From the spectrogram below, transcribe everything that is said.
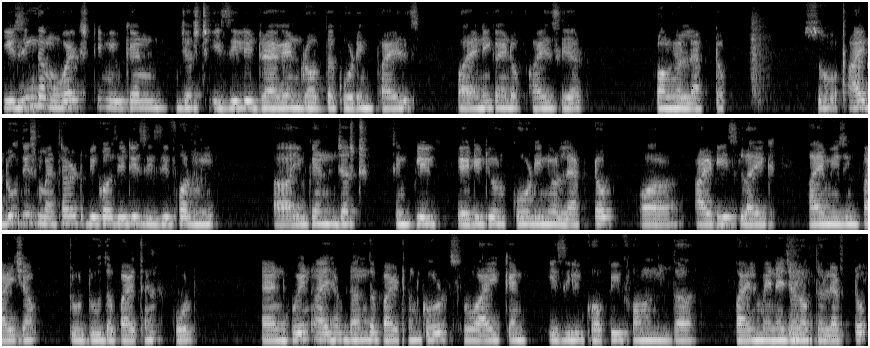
using the MobaXterm you can just easily drag and drop the coding files or any kind of files here from your laptop. So I do this method because it is easy for me. Uh, you can just simply edit your code in your laptop or IDEs like I am using PyCharm to do the Python code and when I have done the Python code so I can easily copy from the file manager of the laptop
